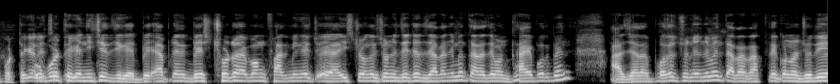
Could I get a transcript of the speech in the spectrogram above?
উপর থেকে উপর থেকে নিচের দিকে। আপনার বেশ ছোট এবং ফার্মিং এর স্ট্রং এর জন্য যেটা যারা নেবেন তারা যেমন ভ্রায় পরবেন আর যারা বড়ের জন্য নেবেন তারা রাত্রে কোনো যদিও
